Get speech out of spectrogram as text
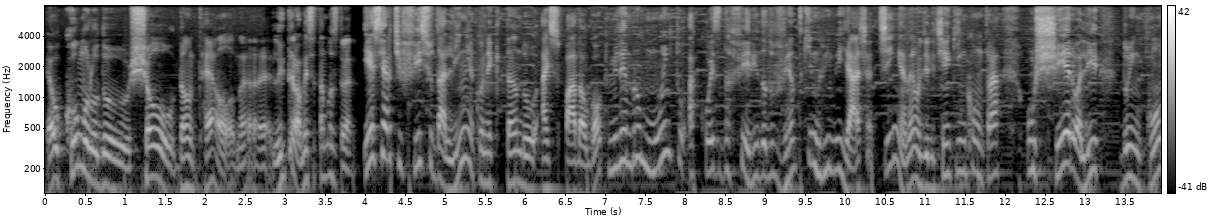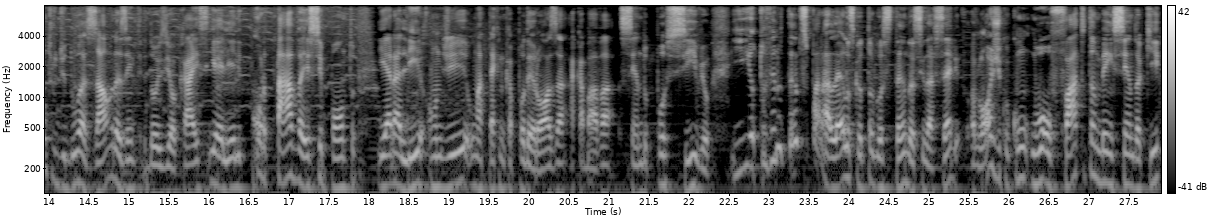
É o cúmulo do show don't tell, né? Literalmente você tá mostrando. E esse artifício da linha conectando a espada ao golpe me lembrou muito a coisa da ferida do vento que no Inuyasha tinha, né? Onde ele tinha que encontrar o cheiro ali do encontro de duas auras entre dois yokais e ali ele cortava esse ponto e era ali onde uma técnica poderosa acabava sendo possível. E eu tô vendo tantos paralelos que eu tô gostando assim da série, lógico com o olfato também sendo aqui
